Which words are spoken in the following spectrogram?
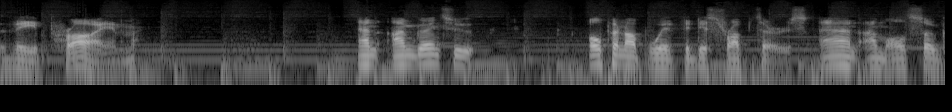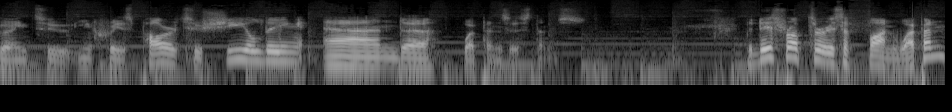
the Prime. And I'm going to open up with the Disruptors, and I'm also going to increase power to shielding and uh, weapon systems. The Disruptor is a fun weapon,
